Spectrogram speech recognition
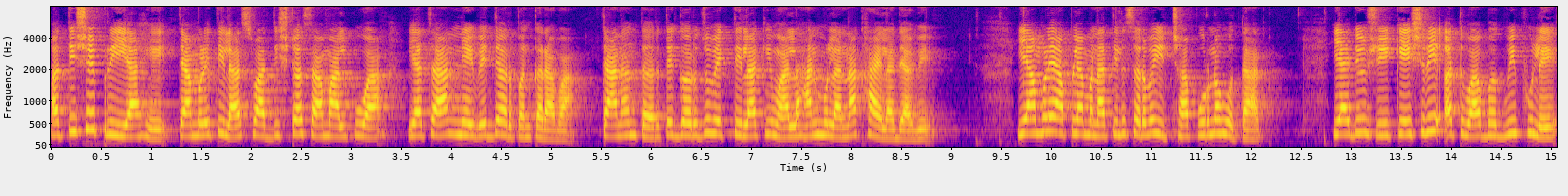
अतिशय प्रिय आहे. त्यामुळे तिला स्वादिष्ट असा मालपुवा याचा नैवेद्य अर्पण करावा. त्यानंतर ते गरजू व्यक्तीला किंवा लहान मुलांना खायला द्यावे. यामुळे आपल्या मनातील सर्व इच्छा पूर्ण होतात. या दिवशी केशरी अथवा भगवी फुले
